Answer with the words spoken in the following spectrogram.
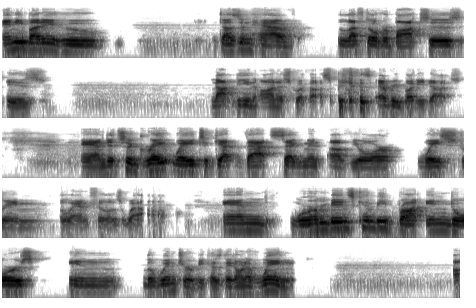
Anybody who doesn't have leftover boxes is not being honest with us because everybody does. And it's a great way to get that segment of your waste stream the landfill as well. And worm bins can be brought indoors in the winter because they don't have wings. Uh,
